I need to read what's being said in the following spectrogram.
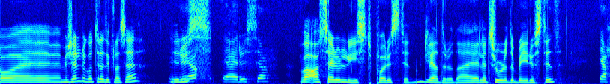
og eh, Michelle, du går tredje klasse. Russ. Ja, jeg er russ, ja. Hva, ser du lyst på russetiden? Gleder du deg, eller tror du det blir russetid? Jeg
